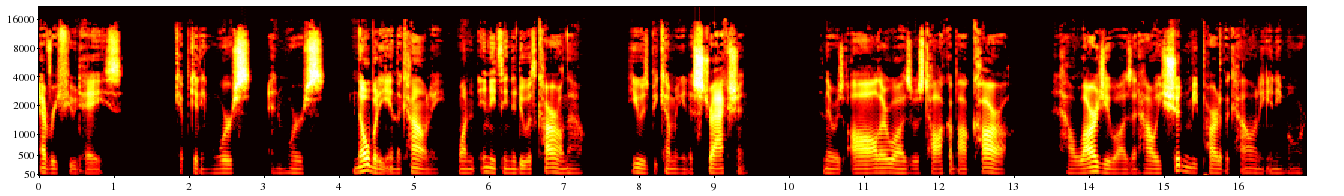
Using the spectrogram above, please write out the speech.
every few days. Kept getting worse and worse. Nobody in the colony wanted anything to do with Carl now. He was becoming a distraction. And there was all there was was talk about Carl and how large he was and how he shouldn't be part of the colony anymore.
